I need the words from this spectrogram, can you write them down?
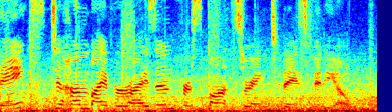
Thanks to Hum by Verizon for sponsoring today's video.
